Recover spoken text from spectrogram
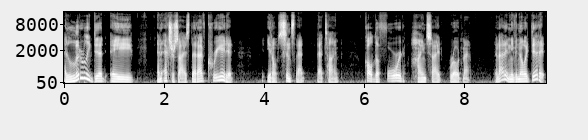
I literally did a an exercise that I've created, you know, since that that time called the Forward Hindsight Roadmap. And I didn't even know I did it.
